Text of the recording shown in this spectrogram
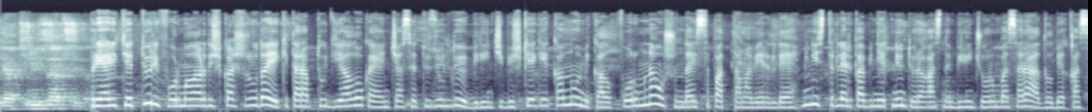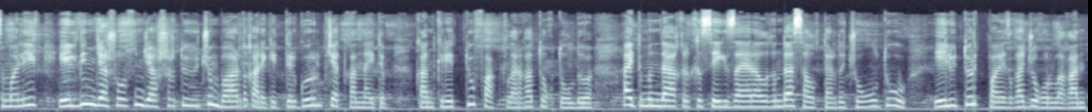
и оптимизация приоритеттүү реформаларды ишке ашырууда эки тараптуу диалог аянтчасы түзүлдү. Биринчи бишкек экономикалык форумуна ушундай сыпаттама берилди. Министрлер кабинетинин төрагасынын биринчи орун басары адылбек касымалиев элдин жашоосун жакшыртуу үчүн баардык аракеттер көрүлүп жатканын айтып конкреттүү фактыларга токтолду. Айтымында кыркы сегиз ай аралыгында салыктарды чогултуу элүү төрт пайызга жогорулаган.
